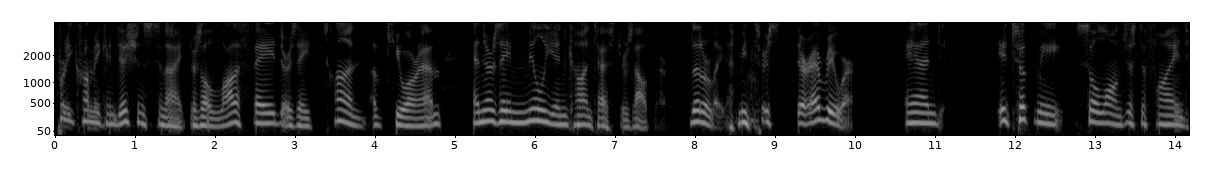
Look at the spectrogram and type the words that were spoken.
pretty crummy conditions tonight. There's a lot of fade, there's a ton of QRM, and there's a million contesters out there. Literally. I mean, there's they're everywhere. And it took me so long just to find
